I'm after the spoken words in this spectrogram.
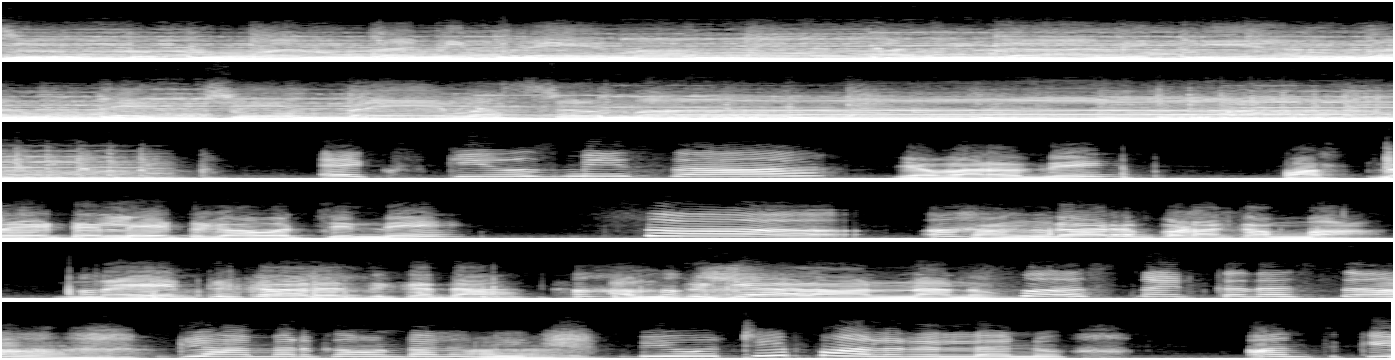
చూపుకు అందని ప్రేమ అందానికి అందం తెచ్చే ప్రేమ సుమా. ఎక్స్క్యూజ్ మీ సార్ ఎవరది? ఫస్ట్ నైట్ లేట్గా వచ్చింది? సార్ కంగారు పడకమ్మా. నైట్ కాలేజీ కదా. అందుకే అలా అన్నాను. ఫస్ట్ నైట్ కదా సార్? గ్లామర్గా ఉండాలని? బ్యూటీ పార్లర్ వెళ్ళాను. అందుకే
